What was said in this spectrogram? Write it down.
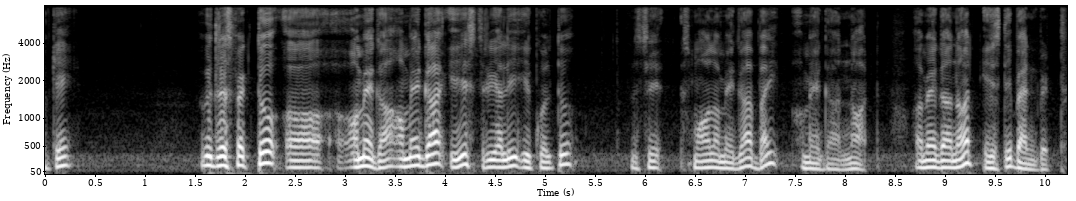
okay. with respect to uh, omega, omega is really equal to let us say small omega by omega naught omega naught is the bandwidth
